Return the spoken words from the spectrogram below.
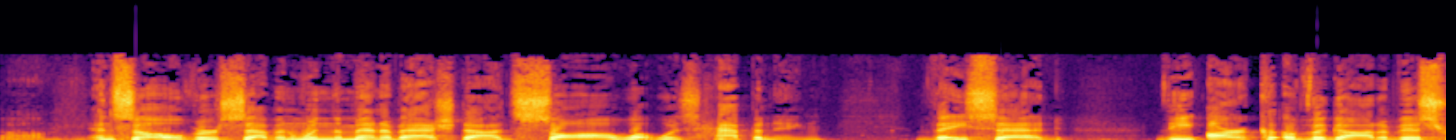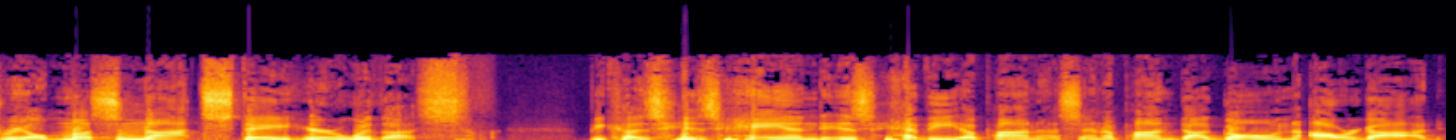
Um, and so, verse 7 when the men of Ashdod saw what was happening, they said, The ark of the God of Israel must not stay here with us, because his hand is heavy upon us and upon Dagon, our God.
